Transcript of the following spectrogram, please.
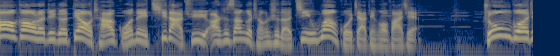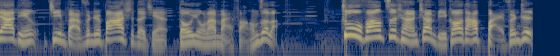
报告了这个调查国内七大区域二十三个城市的近万户家庭后发现，中国家庭近百分之八十的钱都用来买房子了。住房资产占比高达百分之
